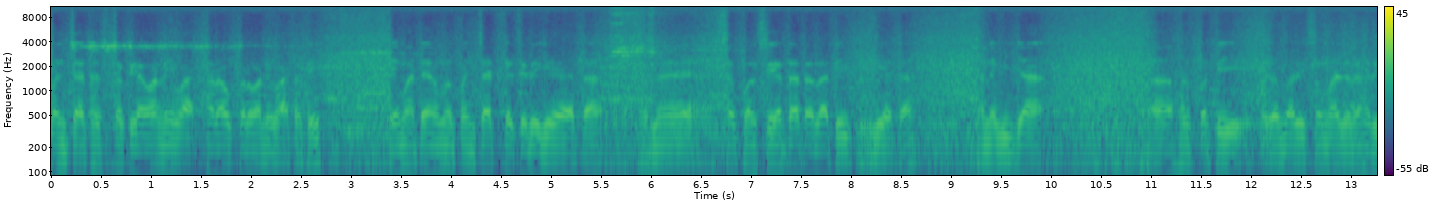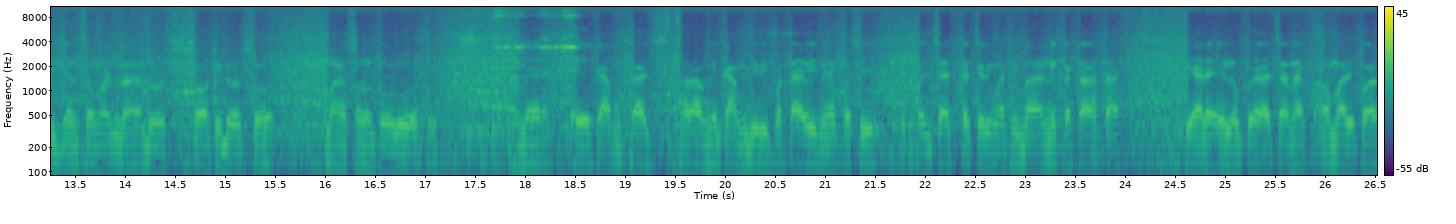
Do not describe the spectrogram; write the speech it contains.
પંચાયત હસ્તક લેવાની વાત, ઠરાવ કરવાની વાત હતી. તે માટે અમે પંચાયત કચેરી ગયા હતા અને સરપંચશ્રી હતા, તલાટી ગયા હતા અને બીજા હરપતિ રબારી સમાજ અને હરિજન સમાજના દોઢ સોથી દોઢસો માણસોનું ટોળું હતું. અમે એ કામકાજ, ઠરાવની કામગીરી પતાવીને પછી પંચાયત કચેરીમાંથી બહાર નીકળતા હતા. ત્યારે એ લોકોએ અચાનક અમારી પર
